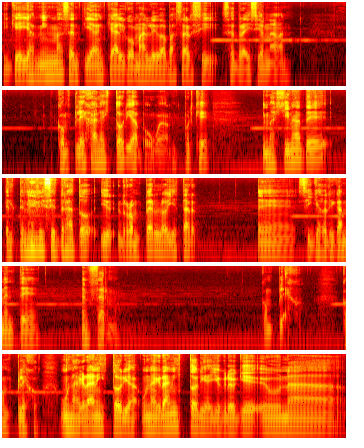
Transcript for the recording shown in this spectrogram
y que ellas mismas sentían que algo malo iba a pasar si se traicionaban. Compleja la historia, pues weón, porque imagínate el tener ese trato y romperlo y estar eh, psiquiátricamente enfermo. Complejo, complejo. Una gran historia, una gran historia. Yo creo que una...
